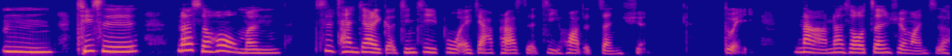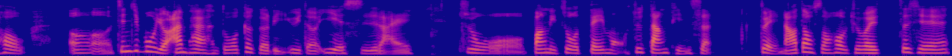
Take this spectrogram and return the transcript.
嗯，其实那时候我们是参加了一个经济部 A 加 Plus 的计划的甄选。对，那那时候甄选完之后，呃，经济部有安排很多各个领域的业师来做，帮你做 demo，就当评审。对，然后到时候就会这些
